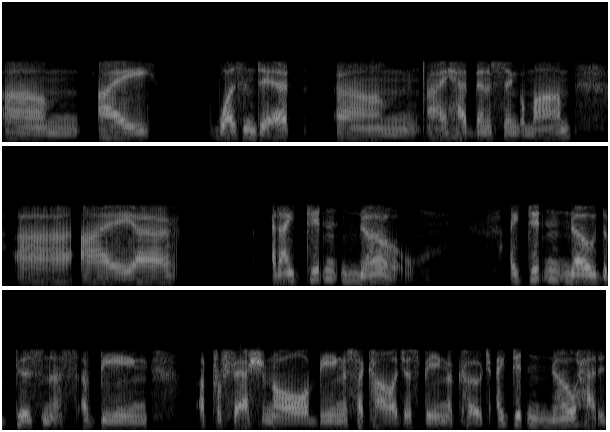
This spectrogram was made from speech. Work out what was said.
Um, I was in debt. Um, I had been a single mom. Uh, I uh, and I didn't know I didn't know the business of being a professional, being a psychologist, being a coach. I didn't know how to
